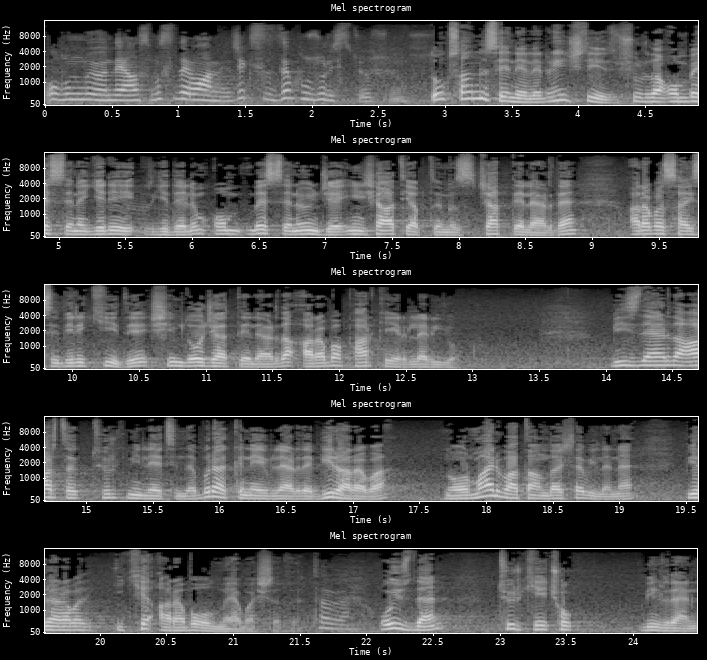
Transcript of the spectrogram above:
olumlu yönde yansıması devam edecek. Siz de huzur istiyorsunuz. 90'lı senelerin hiç değil. Şurada 15 sene geri gidelim. 15 sene önce inşaat yaptığımız caddelerde araba sayısı 1-2 idi. Şimdi o caddelerde araba park yerleri yok. Bizlerde artık Türk milletinde bırakın evlerde bir araba, normal vatandaşta bile ne bir araba, iki araba olmaya başladı. Tabii. O yüzden Türkiye çok birden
